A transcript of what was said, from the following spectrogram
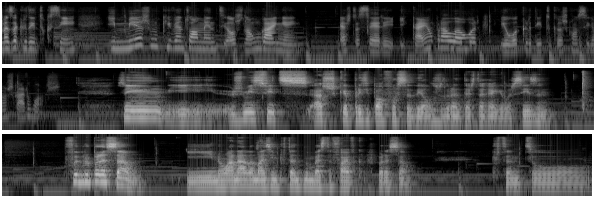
mas acredito que sim. E mesmo que eventualmente eles não ganhem esta série e caiam para a lower, eu acredito que eles consigam chegar longe. Sim, e os Misfits, acho que a principal força deles durante esta regular season foi preparação. E não há nada mais importante num Best of Five que preparação. Portanto,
